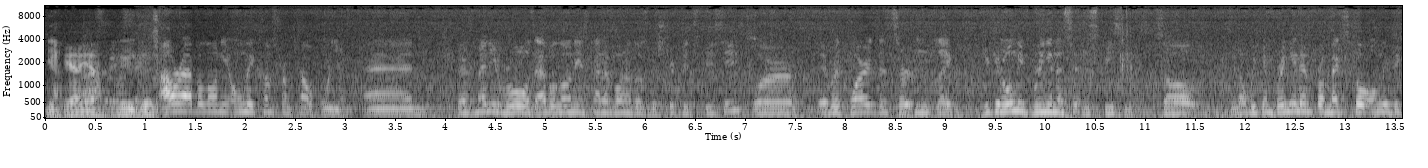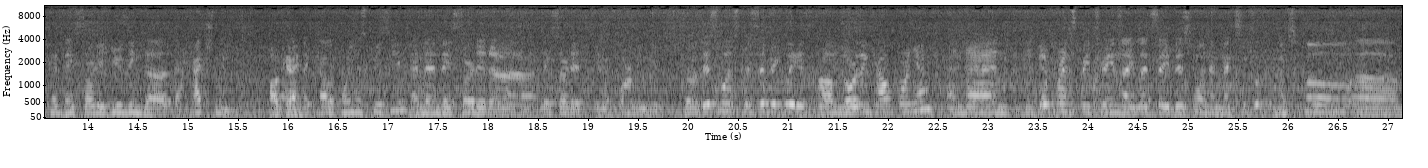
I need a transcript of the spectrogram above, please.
Yeah. Yeah, yeah. Very good. Our abalone only comes from California, and there's many rules. Abalone is kind of one of those restricted species where it requires a certain like you can only bring in a certain species. So you know we can bring it in from Mexico only because they started using the the hatchlings Okay. of the California species, and then they started uh, they started you know farming these. So this one specifically is from Northern California, and then the difference between like let's say this one in Mexico, Mexico. Um,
